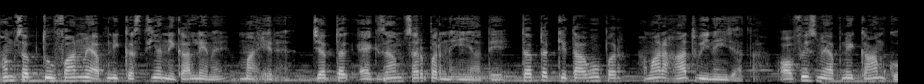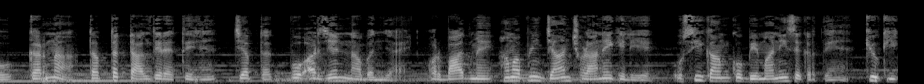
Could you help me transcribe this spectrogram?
हम सब तूफ़ान में अपनी कश्तियाँ निकालने में माहिर हैं। जब तक एग्ज़ाम सर पर नहीं आते, तब तक किताबों पर हमारा हाथ भी नहीं जाता। ऑफ़िस में अपने काम को करना तब तक टालते रहते हैं, जब तक वो अर्जेंट ना बन जाए। और बाद में हम अपनी जान छुड़ाने के लिए उसी काम को बेमानी से करते हैं, क्योंकि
